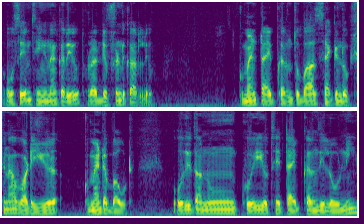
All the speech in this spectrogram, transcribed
ਉਹ ਸੇਮ ਥਿੰਗ ਨਾ ਕਰਿਓ ਥੋੜਾ ਡਿਫਰੈਂਟ ਕਰ ਲਿਓ। ਕਮੈਂਟ ਟਾਈਪ ਕਰਨ ਤੋਂ ਬਾਅਦ ਸੈਕੰਡ ਆਪਸ਼ਨ ਆ what is your comment about ਉਹਦੀ ਤੁਹਾਨੂੰ ਕੋਈ ਉੱਥੇ ਟਾਈਪ ਕਰਨ ਦੀ ਲੋੜ ਨਹੀਂ।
